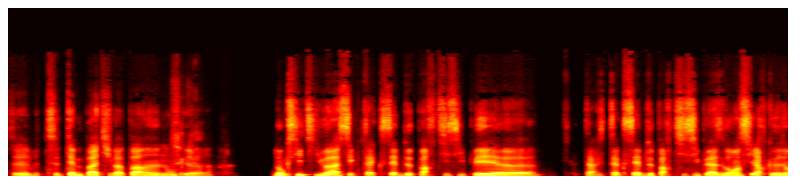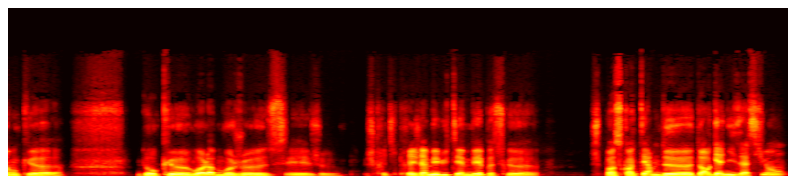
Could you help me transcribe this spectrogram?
t'aimes pas, tu vas pas. Hein, donc, euh, donc si tu vas, c'est que tu acceptes de participer, euh, tu acceptes de participer à ce grand cirque. Donc, euh, donc euh, voilà, moi je, c'est, je, je critiquerai jamais l'UTMB parce que je pense qu'en termes de, d'organisation,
